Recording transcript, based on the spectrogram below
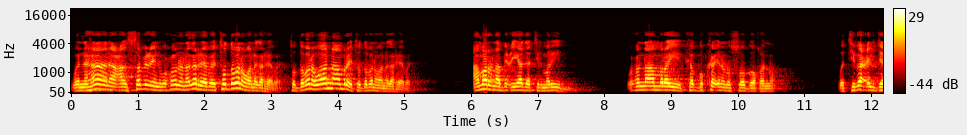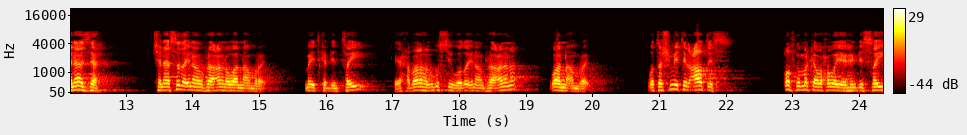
wa nahaana can sabcin wuxuuna naga reebay toddobana waa naga reebay toddobana waana amray toddobana waa naga reebay amarnaa biciyaadati almariid wuxuuna amray ka buka inaanu soo booqanno wa itibaaci janaasada inaanu raacnana waana amray. Maydka dhintay ee xabaalaha lagu sii wado inaanu raacnana waana amray. Wa tashmiit alcaatis. Qofka markaa waxa weeye hindhisay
